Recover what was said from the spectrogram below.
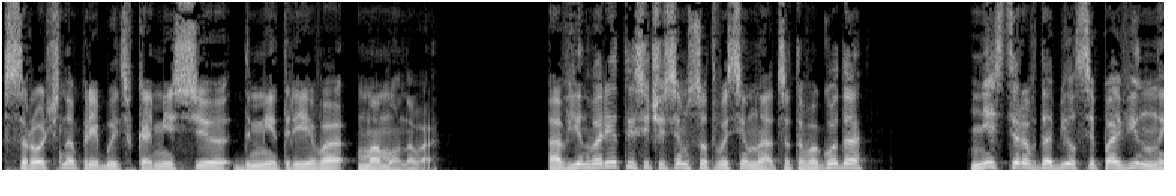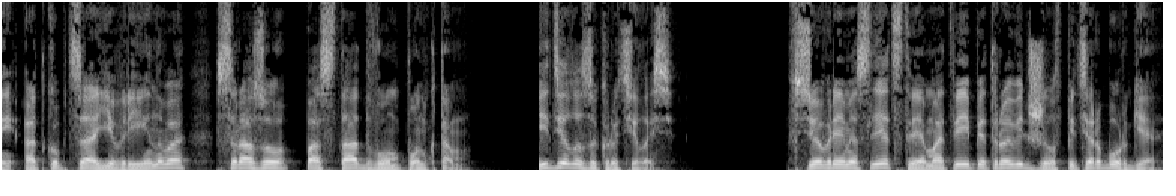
срочно прибыть в комиссию Дмитриева-Мамонова. А в январе 1718 года Нестеров добился повинной от купца Евреинова сразу по 102 пунктам. И дело закрутилось. Все время следствия Матвей Петрович жил в Петербурге,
